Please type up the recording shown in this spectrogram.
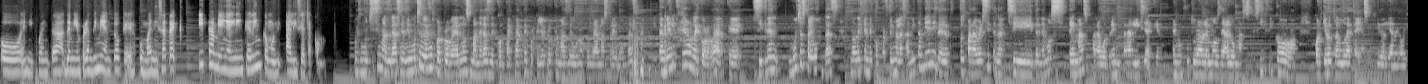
o en mi cuenta de mi emprendimiento que es Humaniza Tech y también en LinkedIn como Alicia Chacón. Pues muchísimas gracias y muchas gracias por proveernos maneras de contactarte porque yo creo que más de uno tendrá más preguntas. Y también les quiero recordar que si tienen muchas preguntas, no dejen de compartírmelas a mí también y de, pues para ver si, si tenemos temas para volver a invitar a Alicia que en un futuro hablemos de algo más específico o cualquier otra duda que haya surgido el día de hoy.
